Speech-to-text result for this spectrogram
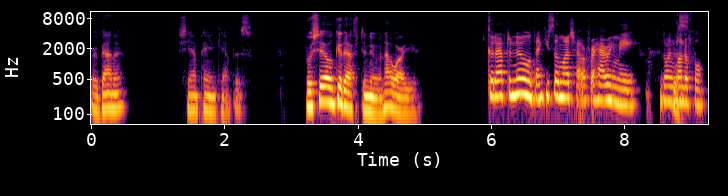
Urbana-Champaign campus. Rochelle, good afternoon. How are you? Good afternoon. Thank you so much, Howard, for having me. I'm doing wonderful.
